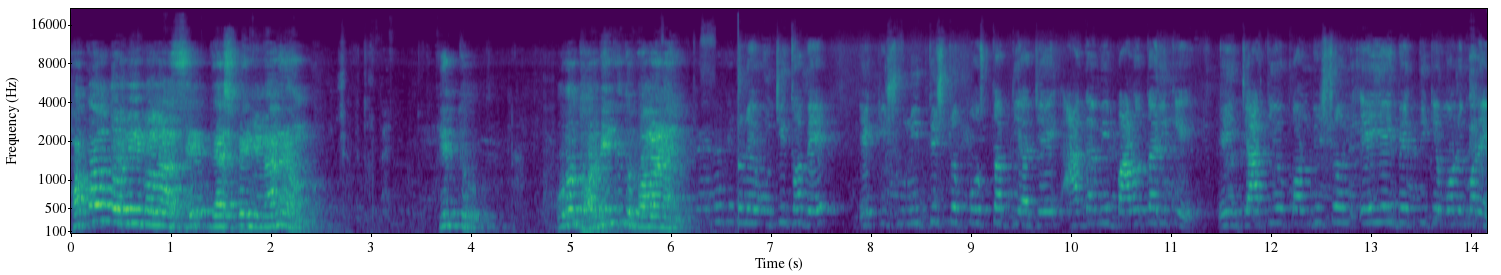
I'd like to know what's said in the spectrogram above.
সকল ধর্মেই বলা আছে, দেশপ্রেম ইমানের অঙ্গ কিন্তু কোন ধর্মে কিন্তু বলা নাই। উচিত হবে একটি সুনির্দিষ্ট প্রস্তাব দেওয়া যে আগামী বারো তারিখে এই জাতীয় কন্ডিশন এই এই ব্যক্তিকে মনে করে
